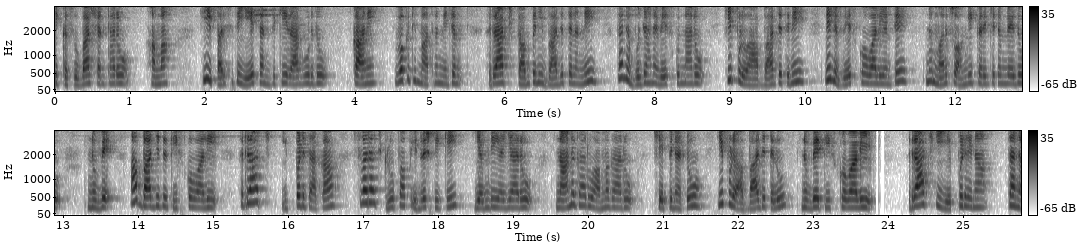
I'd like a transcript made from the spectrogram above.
ఇక సుభాష్ అంటారు అమ్మా ఈ పరిస్థితి ఏ తండ్రికి రాకూడదు. కానీ ఒకటి మాత్రం నిజం రాజ్ కంపెనీ బాధ్యతలన్నీ తన భుజాన వేసుకున్నారు. ఇప్పుడు ఆ బాధ్యతని నేను వేసుకోవాలి అంటే నా మనసు అంగీకరించడం లేదు. నువ్వే ఆ బాధ్యత తీసుకోవాలి. రాజ్ ఇప్పటిదాకా స్వరాజ్ గ్రూప్ ఆఫ్ ఇండస్ట్రీకి ఎండి అయ్యారు. నాన్నగారు అమ్మగారు చెప్పినట్టు ఇప్పుడు ఆ బాధ్యతలు నువ్వే తీసుకోవాలి. రాజ్కి ఎప్పుడైనా తన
